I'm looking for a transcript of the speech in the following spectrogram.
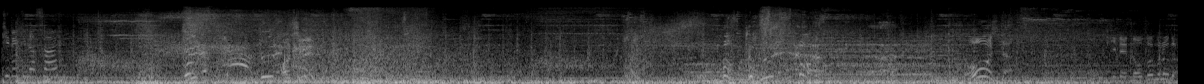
気でさい。始め。どうした？本気で臨むのだ。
